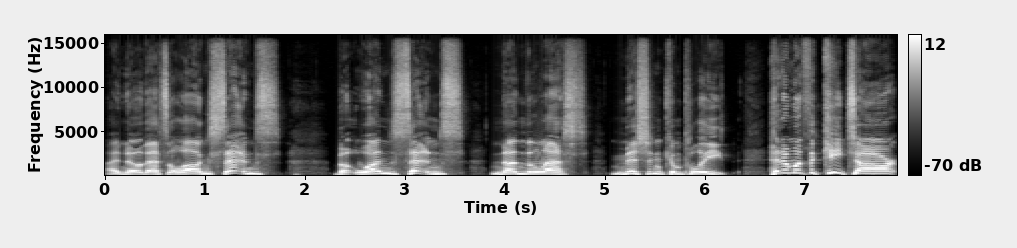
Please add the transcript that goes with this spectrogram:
I know that's a long sentence, but one sentence nonetheless. Mission complete. Hit him with the keytar.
